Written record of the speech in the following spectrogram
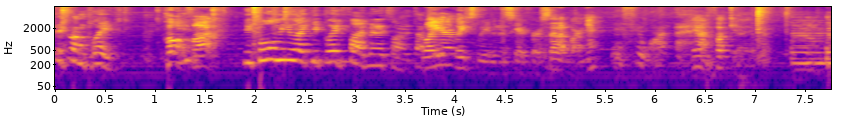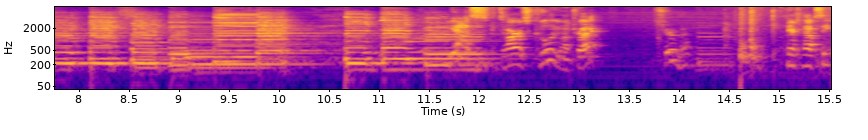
It's unplayed. Oh fuck. He told me like he played five minutes on it. That's Well, you're at least leaving this here for a setup, aren't you? if you want. Yeah, fuck yeah. Yeah, this guitar is cool. You wanna try it? Sure, man. Here, have a seat.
